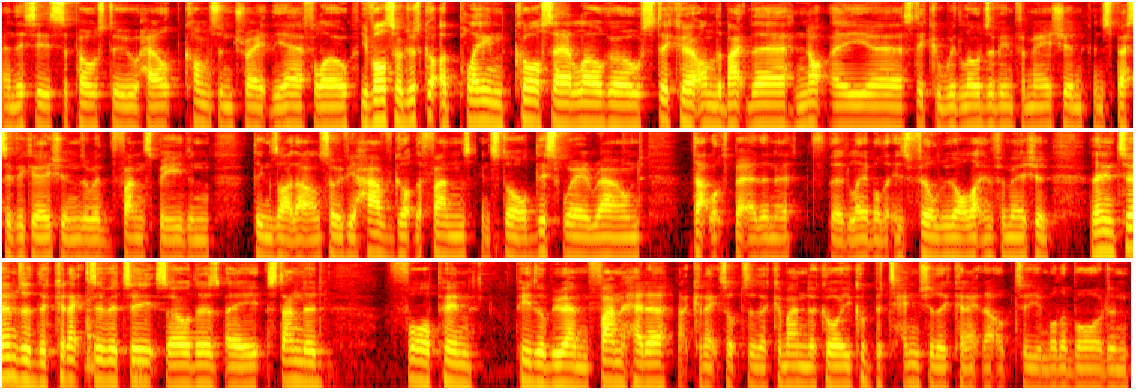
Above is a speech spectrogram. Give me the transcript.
and this is supposed to help concentrate the airflow. You've also just got a plain Corsair logo sticker on the back there, not a uh, sticker with loads of information and specifications with fan speed and things like that So if you have got the fans installed this way around, that looks better than a, a, label that is filled with all that information. then in terms of the connectivity, so there's a standard 4-pin PWM fan header that connects up to the commander core. You could potentially connect that up to your motherboard and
